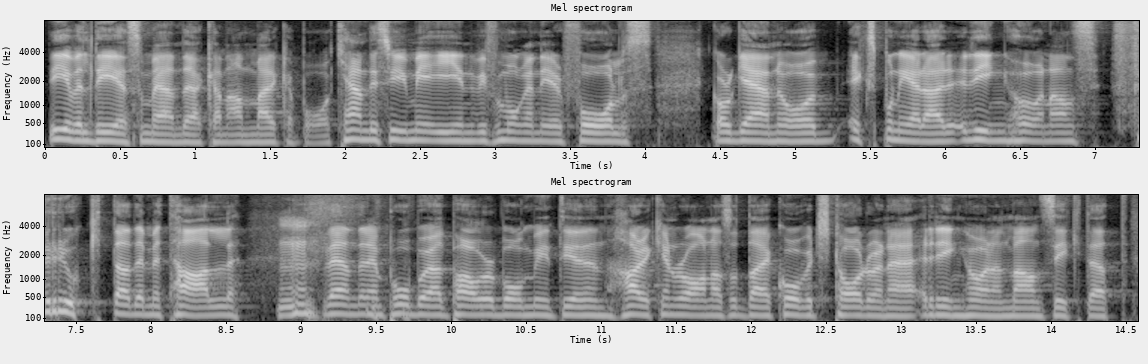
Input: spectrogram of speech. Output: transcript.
Det är väl det som är det jag kan anmärka på. Candice är ju med in, vi får många ner falls. Gargano exponerar ringhörnans fruktade metall. Mm. Vänder en påbörjad powerbomb in till en Hurricane Rana, så Dajakovic tar då den här ringhörnan med ansiktet.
